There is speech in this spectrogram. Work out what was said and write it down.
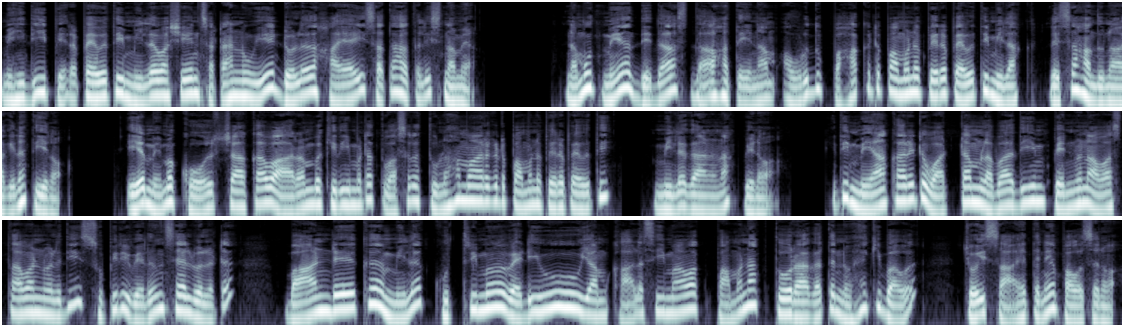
මෙහිදී පෙර පැවති මිල වශයෙන් සටහන් වූයේ ඩොල හයයි සත හතලිස් නමයක්. නමුත් මෙය දෙදස් දාහතේ නම් අවුරුදු පහකට පමණ පෙර පැවති මිලක් ලෙස හඳුනාගෙන තියෙනවා. එය මෙම කෝල්ශාකාව ආරම්භ කිරීමටත් වසර තුනහමාරකට පමණ පෙර පැවති මිල ගණනක් වෙනවා. ඉතින් මෙයාකාරයට වට්ටම් ලබාදීම් පෙන්වන අවස්ථාවන් වලදී සුපිරි වෙළන් සැල්වලට බාණ්ඩයක මිල කෘත්‍රිම වැඩි වූ යම් කාලසීමාවක් පමණක් තෝරාගත නොහැකි බව චොයිස් ආයතනය පවසනවා.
